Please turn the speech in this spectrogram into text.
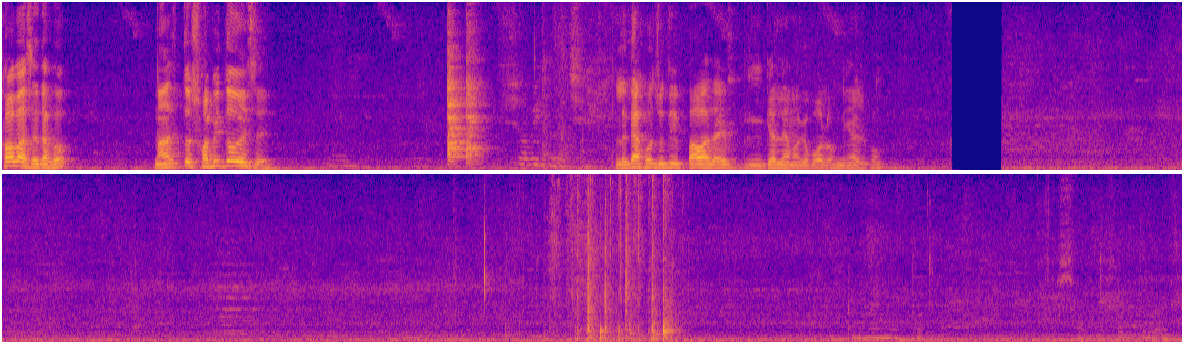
সব আছে দেখো। না তো সবই তো হয়েছে সবই হয়েছে তাহলে দেখো যদি পাওয়া যায় গেলে আমাকে বলো নিয়ে আসব শক্ত শক্ত হয়েছে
